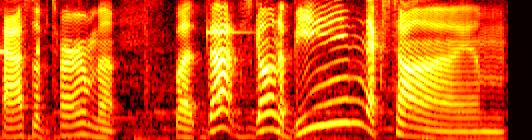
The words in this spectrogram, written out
passive term. But that's gonna be next time.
